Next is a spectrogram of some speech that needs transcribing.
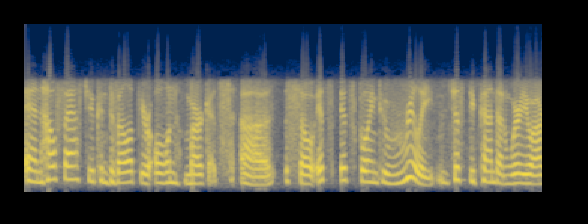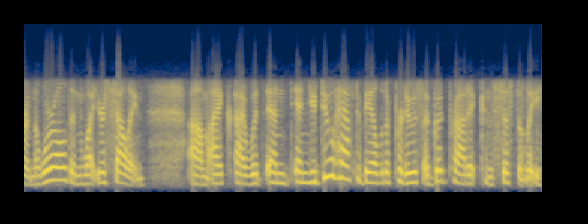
and how fast you can develop your own markets. Uh, so it's it's going to really just depend on where you are in the world and what you're selling. Um, I, I would, and and you do have to be able to produce a good product consistently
